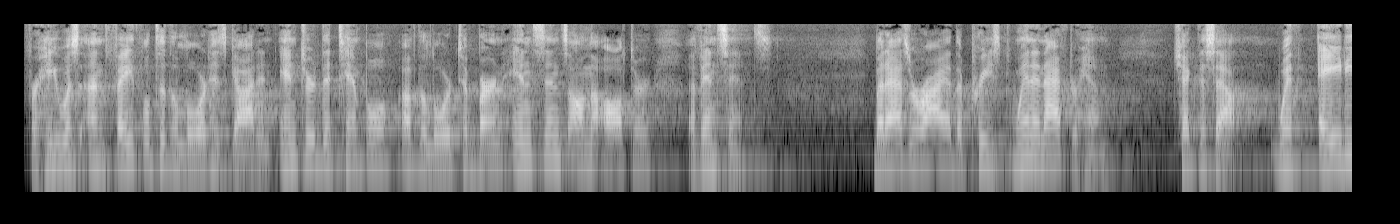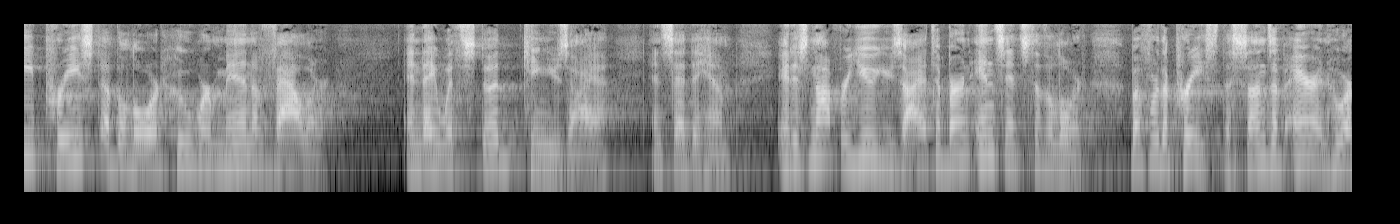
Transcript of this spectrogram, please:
For he was unfaithful to the Lord his God and entered the temple of the Lord to burn incense on the altar of incense. But Azariah the priest went in after him. Check this out with 80 priests of the Lord who were men of valor. And they withstood King Uzziah and said to him, It is not for you, Uzziah, to burn incense to the Lord, but for the priests, the sons of Aaron, who are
